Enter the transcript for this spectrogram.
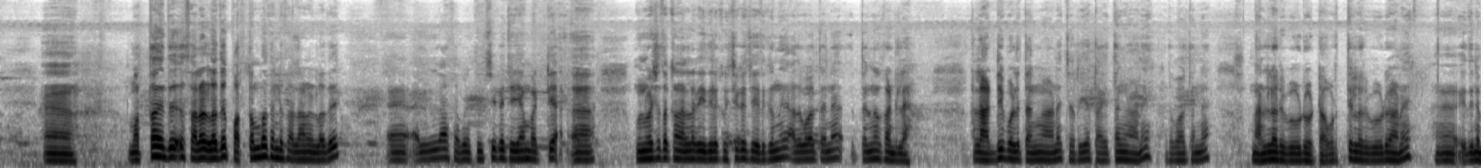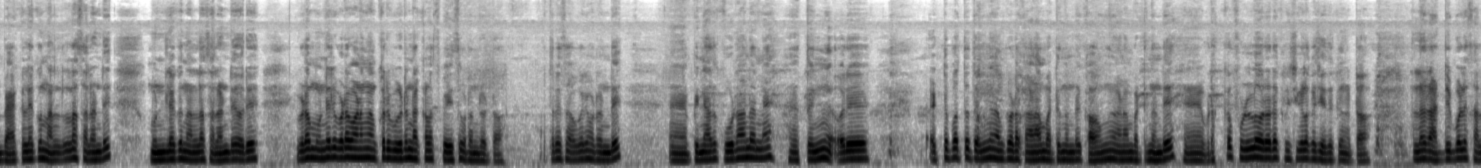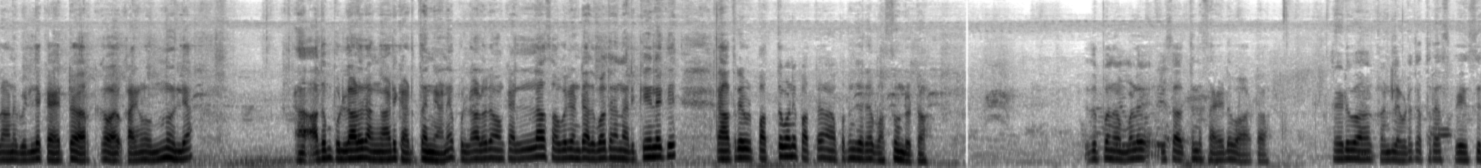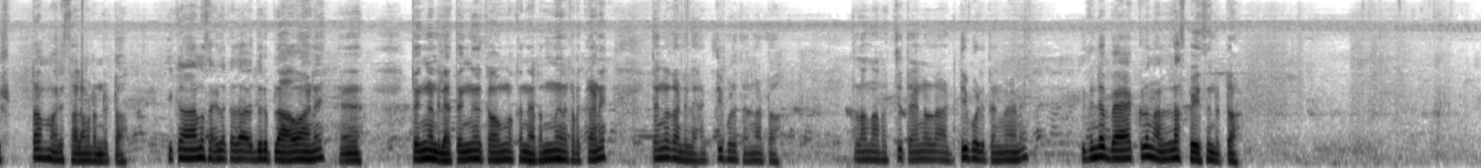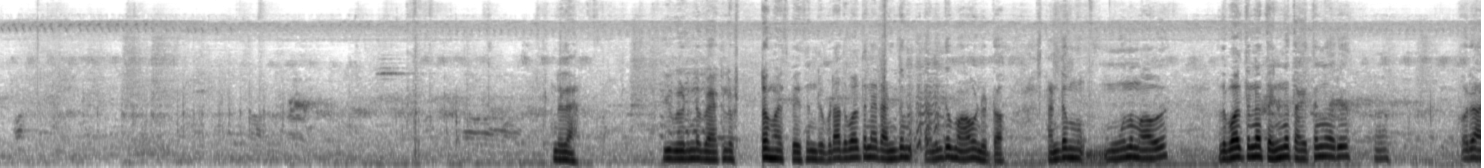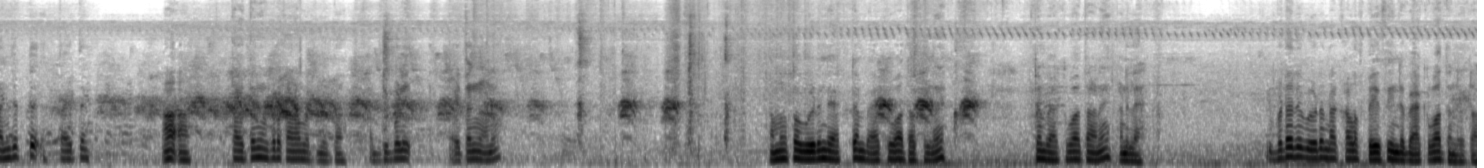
മൊത്തം ഇത് സ്ഥലമുള്ളത് പത്തൊമ്പത് സെന്റ് സ്ഥലമാണ് ഉള്ളത്. എല്ലാ സ്ഥലവും കൃഷിയൊക്കെ ചെയ്യാൻ പറ്റിയ മുൻവശത്തൊക്കെ നല്ല രീതിയിൽ കൃഷിയൊക്കെ ചെയ്തിരിക്കുന്നത്. അതുപോലെ തന്നെ തെങ്ങൊക്കെ കണ്ടില്ലേ? നല്ല അടിപൊളി തെങ്ങാണ് ചെറിയ തൈത്തെങ്ങാണ് അതുപോലെ തന്നെ നല്ലൊരു വീട് കേട്ടോ. വൃത്തിയുള്ളൊരു ഏഹ് ഇതിന്റെ ബാക്കിലേക്കും നല്ല സ്ഥലമുണ്ട്. മുന്നിലേക്കും നല്ല സ്ഥലമുണ്ട്. ഒരു ഇവിടെ മുന്നിൽ ഇവിടെ വേണമെങ്കിൽ നമുക്കൊരു വീട് ഉണ്ടാക്കാനുള്ള സ്പേസ് ഇവിടെ ഉണ്ട് കേട്ടോ. അത്രയും സൗകര്യം ഇവിടെ ഉണ്ട്. പിന്നെ അത് കൂടാണ്ട് തന്നെ തെങ്ങ്. ഒരു എട്ട് പത്ത് തെങ്ങ് നമുക്കിവിടെ കാണാൻ പറ്റുന്നുണ്ട്. കവുങ്ങ് കാണാൻ പറ്റുന്നുണ്ട്. ഇവിടെയൊക്കെ ഫുള്ള് ഓരോരോ കൃഷികളൊക്കെ ചെയ്തിരിക്കുന്നു കേട്ടോ. നല്ലൊരു അടിപൊളി സ്ഥലമാണ്. വലിയ കയറ്റം ഇറക്കോ കാര്യങ്ങളൊന്നുമില്ല. അതും പുല്ലാളൂർ അങ്ങാടിക്ക് അടുത്ത് തന്നെയാണ്. പുല്ലാളൂർ നമുക്ക് എല്ലാ സൗകര്യം ഉണ്ട്. അതുപോലെ തന്നെ നരിക്കയിലേക്ക് രാത്രി പത്ത് മണി പത്ത് നാൽപ്പത്തഞ്ച് വരെ ബസ്സുണ്ട് കേട്ടോ ഇതിപ്പോൾ നമ്മൾ ഈ സ്ഥലത്തിന്റെ സൈഡ് പോകാം കേട്ടോ സൈഡ് പോകാൻ കണ്ടില്ല? ഇവിടെയൊക്കെ അത്ര സ്പേസ് ഇഷ്ടം മാതിരി സ്ഥലം ഇവിടെ ഉണ്ട് കേട്ടോ ഈ കാണുന്ന സൈഡിലൊക്കെ അതാ ഇതൊരു പ്ലാവാണ്. തെങ്ങ് കണ്ടില്ല? തെങ്ങ് കവുങ്ങൊക്കെ നിരന്ന് കിടക്കുകയാണ് തെങ്ങ് കണ്ടില്ല? അടിപൊളി തെങ്ങ് കേട്ടോ എല്ലാം നിറച്ച് തേങ്ങയുള്ള അടിപൊളി തെങ്ങാണ്. ഇതിന്റെ ബാക്കിൽ നല്ല സ്പേസ് ഉണ്ട് കേട്ടോ ഉണ്ടല്ലേ? ഈ വീടിന്റെ ബാക്കിൽ ഇഷ്ടമായ സ്പേസ് ഉണ്ട്. ഇവിടെ അതുപോലെ തന്നെ രണ്ട് രണ്ട് മാവുണ്ട് കേട്ടോ രണ്ട് മൂന്ന് മാവ്. അതുപോലെ തന്നെ തെങ്ങ് തൈത്തങ്ങ് ഒരു ഒരു അഞ്ചെട്ട് തൈത്തങ് ആ ആ. തൈത്തങ്ങ് ഇവിടെ കാണാൻ പറ്റുന്നു കേട്ടോ അടിപൊളി തൈത്തങ്ങാണ്. നമ്മളിപ്പോൾ വീടിന്റെ ഏറ്റവും ബാക്ക് ഭാഗത്താക്കുള്ളത് ഏറ്റവും ബാക്ക് ഭാഗത്താണ് കണ്ടില്ലേ? ഇവിടെ ഒരു വീട് ഉണ്ടാക്കാനുള്ള സ്പേസ് ഇതിന്റെ ബാക്ക് ഭാഗത്തുണ്ട് കേട്ടോ.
